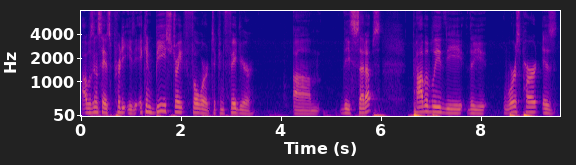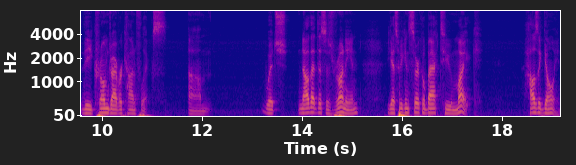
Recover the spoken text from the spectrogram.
I was gonna say it's pretty easy. It can be straightforward to configure um, these setups. Probably the the worst part is the Chrome driver conflicts, um, which now that this is running, I guess we can circle back to Mike. How's it going?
